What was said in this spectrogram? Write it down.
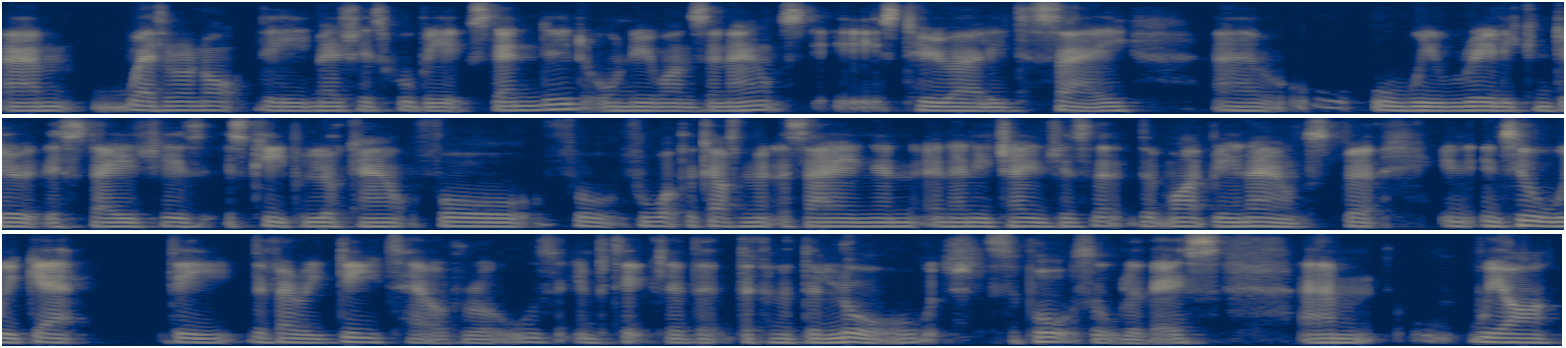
Um, whether or not the measures will be extended or new ones announced, it's too early to say. Uh, all we really can do at this stage is, is keep a lookout for, for, for what the government are saying and, and any changes that, that might be announced. But in, until we get the the very detailed rules, in particular the, the kind of the law which supports all of this, um, we are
